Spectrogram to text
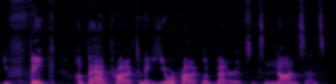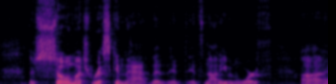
you fake a bad product to make your product look better. It's it's nonsense. There's so much risk in that that it, it's not even worth uh,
